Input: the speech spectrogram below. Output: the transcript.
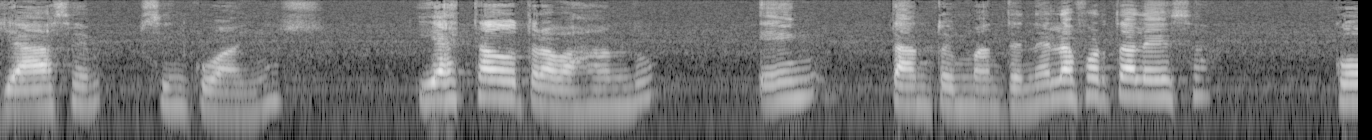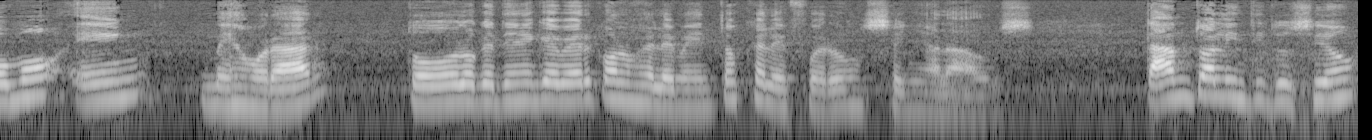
ya hace cinco años y ha estado trabajando en tanto en mantener la fortaleza como en mejorar todo lo que tiene que ver con los elementos que le fueron señalados, tanto a la institución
